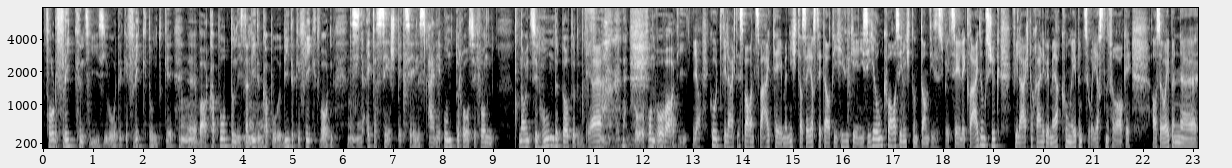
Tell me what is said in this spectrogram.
voller Flicken. Sie, sie wurde geflickt und ge, mhm. äh, war kaputt und ist dann mhm. wieder, kaputt, wieder geflickt worden. Das mhm. ist etwas sehr Spezielles. Eine Unterhose von 1900 oder ja, ja. Von, wo war die? Ja, gut, vielleicht, es waren zwei Themen. Nicht das erste da die Hygienisierung quasi, nicht und dann dieses spezielle Kleidungsstück. Vielleicht noch eine Bemerkung eben zur ersten Frage. Also eben äh,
